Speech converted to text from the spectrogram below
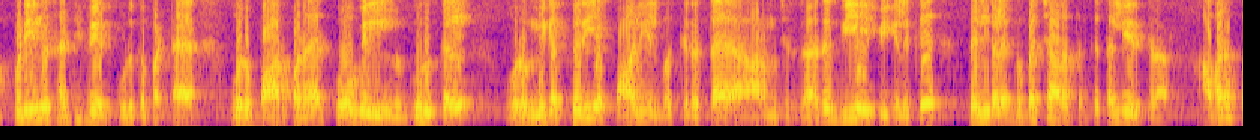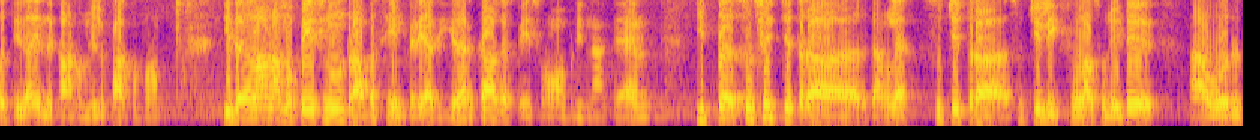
அப்படின்னு சர்டிபிகேட் கொடுக்கப்பட்ட ஒரு பார்ப்பனர் கோவில் குருக்கள் ஒரு மிகப்பெரிய பாலியல் வக்கிரத்தை ஆரம்பிச்சிருக்காரு. விஐபிகளுக்கு பெண்களை விபச்சாரத்திற்கு தள்ளி இருக்கிறார். அவரை பத்தி தான் இந்த காணொலியில பார்க்க போறோம். இதெல்லாம் நம்ம பேசணுன்ற அவசியம் கிடையாது. எதற்காக பேசுறோம் அப்படின்னாக்க இப்ப சுசிச்சித்ரா இருக்காங்களே சுசித்ரா சுச்சி லீக்ஸ் எல்லாம் சொல்லிட்டு ஒரு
